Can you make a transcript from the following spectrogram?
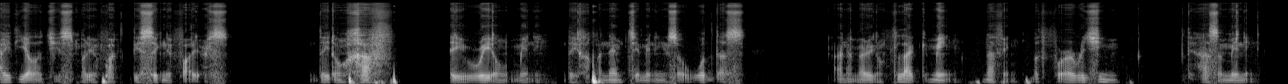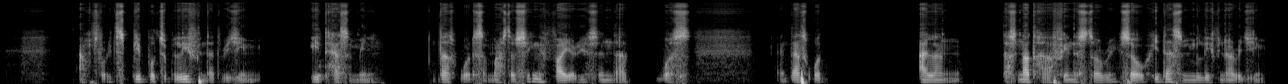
ideologies, but in fact these signifiers they don't have a real meaning. They have an empty meaning. So what does an American flag mean? Nothing. But for a regime, it has a meaning. And for its people to believe in that regime, it has a meaning. That's what a master signifier is, and that was, and that's what Alan does not have in the story. So he doesn't believe in a regime.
